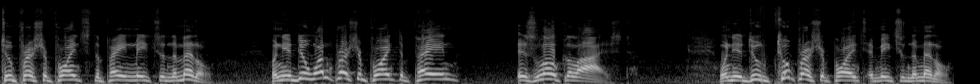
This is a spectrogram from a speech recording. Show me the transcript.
Two pressure points, the pain meets in the middle. When you do one pressure point, the pain is localized. When you do two pressure points, it meets in the middle.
